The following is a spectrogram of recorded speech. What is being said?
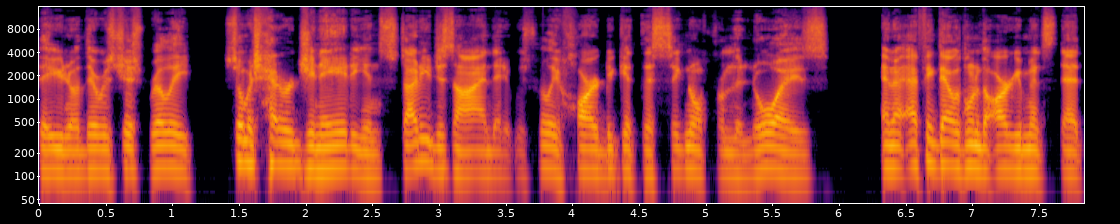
that, you know, there was just really so much heterogeneity in study design that it was really hard to get the signal from the noise and I, I think that was one of the arguments that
